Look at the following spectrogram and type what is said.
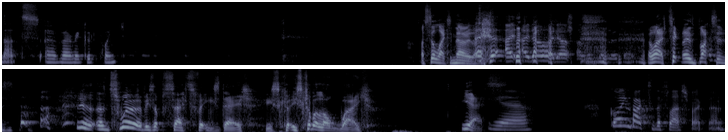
that's a very good point. I still like to know though. I, I know, I know. I was gonna say. I want to tick those boxes. Yeah, and Swerve is upset that he's dead. He's he's come a long way. Yes. Yeah. Going back to the flashback then.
